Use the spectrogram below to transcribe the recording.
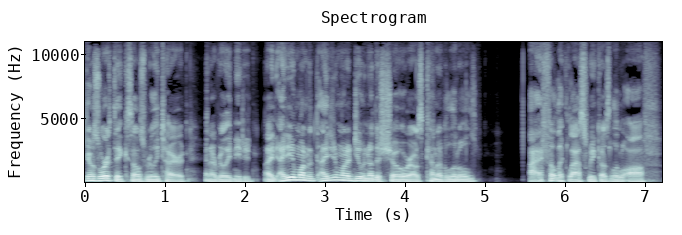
it was worth it because I was really tired and I really needed. I, I didn't want to. I didn't want to do another show where I was kind of a little. I felt like last week I was a little off.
